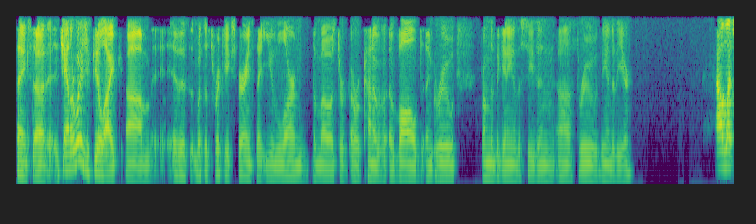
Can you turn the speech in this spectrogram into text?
Thanks. Uh, Chandler, what did you feel like um, this, with this rookie experience that you learned the most or, or kind of evolved and grew from the beginning of the season uh, through the end of the year? How much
